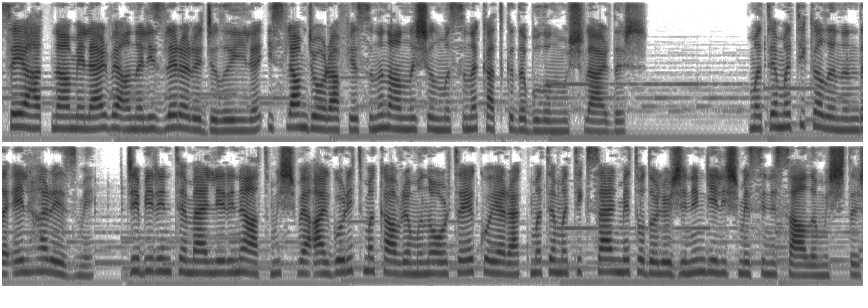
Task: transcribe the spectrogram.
seyahatnameler ve analizler aracılığıyla İslam coğrafyasının anlaşılmasına katkıda bulunmuşlardır. Matematik alanında El-Harezmi, cebirin temellerini atmış ve algoritma kavramını ortaya koyarak matematiksel metodolojinin gelişmesini sağlamıştır.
